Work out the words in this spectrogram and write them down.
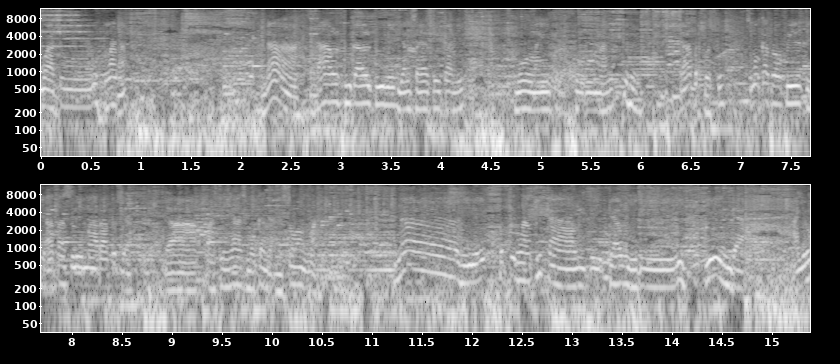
waduh nah kaldu-kaldu nih yang saya suka nih mulai berturunan ya bosku semoga profit di atas 500 ya. Ya pastinya semoga nggak nyesel lah nah petir lagi kali tiga ini indah ayo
